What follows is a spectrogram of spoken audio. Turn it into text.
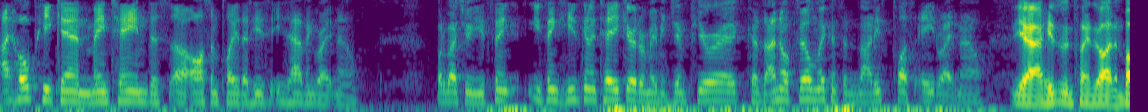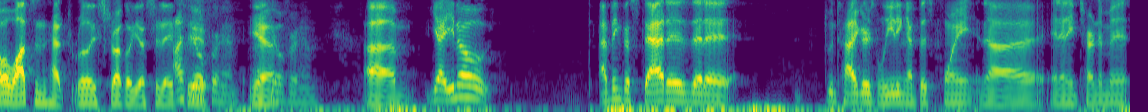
I hope he can maintain this uh, awesome play that he's he's having right now. What about you? You think you think he's going to take it or maybe Jim Furyk cuz I know Phil Mickelson's not. He's plus 8 right now. Yeah, he's been playing well, and Bubba Watson had really struggled yesterday too. I feel for him. I Yeah. feel for him. Um, yeah, you know, I think the stat is that it, when Tiger's leading at this point in, uh, in any tournament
